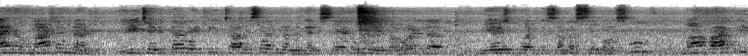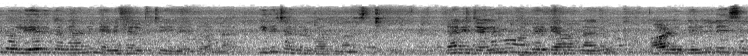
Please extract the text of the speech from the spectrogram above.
ఆయన ఒక మాట అన్నాడు. ఈ చరితారెడ్డి చాలాసార్లు నన్ను కలిశారు. ఏదో వాళ్ళ నియోజకవర్గ సమస్య కోసం మా పార్టీలో లేరు కదా అని నేను హెల్ప్ చేయలేదు అన్నారు. ఇది చంద్రబాబు మనస్తత్వం. కానీ జగన్మోహన్ రెడ్డి ఏమన్నారు? వాళ్ళు తెలుగుదేశం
